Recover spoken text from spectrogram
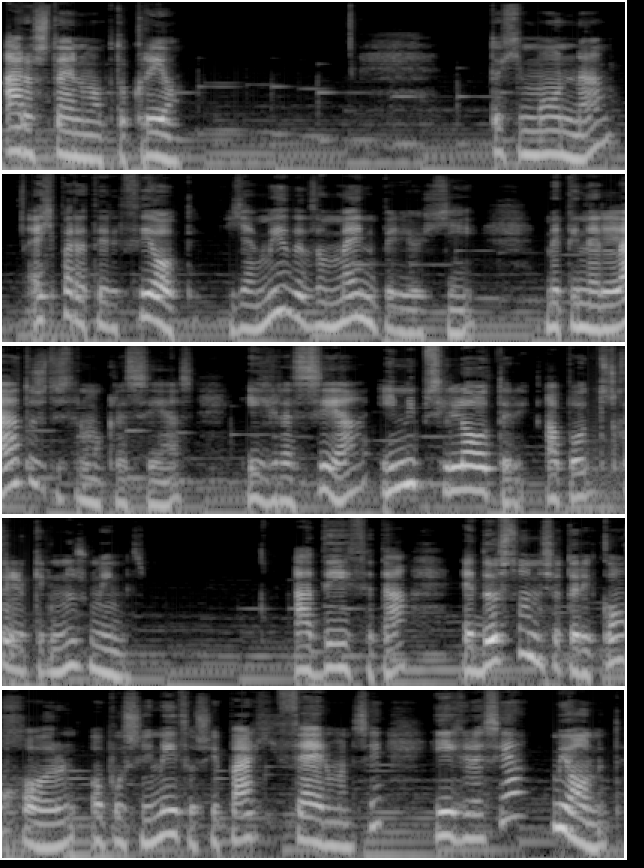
Αρρωσταίνουμε από το κρύο. Το χειμώνα έχει παρατηρηθεί ότι για μια δεδομένη περιοχή με την ελάττωση της θερμοκρασίας η υγρασία είναι υψηλότερη από ό,τι τους καλοκαιρινούς μήνες. Αντίθετα, εντός των εσωτερικών χώρων όπου συνήθως υπάρχει θέρμανση η υγρασία μειώνεται.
